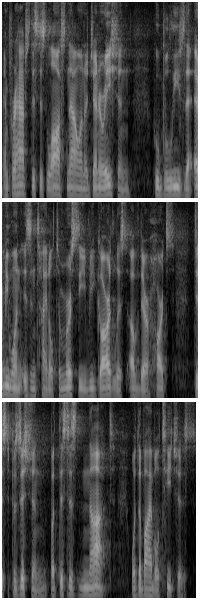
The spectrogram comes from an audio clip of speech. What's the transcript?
And perhaps this is lost now on a generation who believes that everyone is entitled to mercy regardless of their heart's disposition. But this is not what the Bible teaches.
